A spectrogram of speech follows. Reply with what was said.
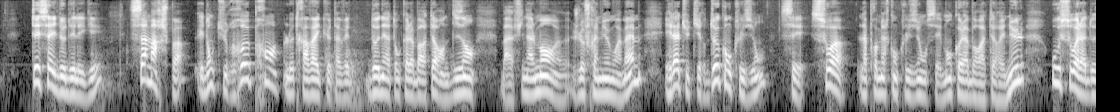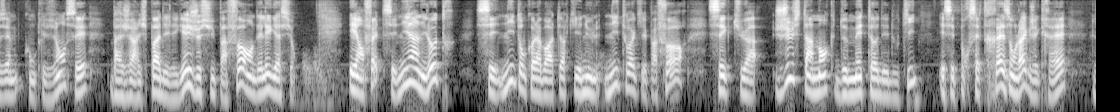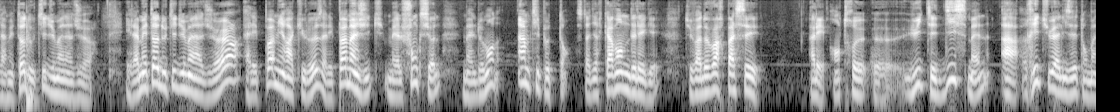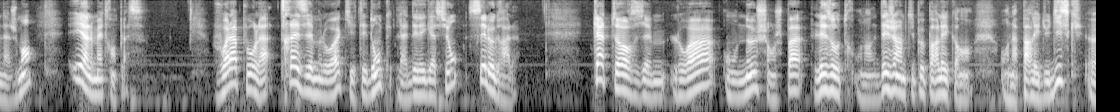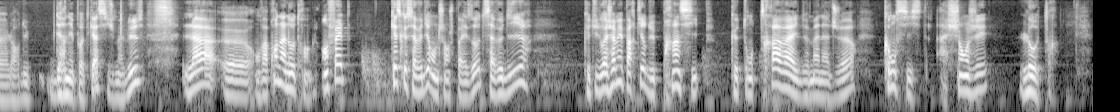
tu essayes de déléguer, ça marche pas, et donc tu reprends le travail que tu avais donné à ton collaborateur en te disant, bah finalement, euh, je le ferai mieux moi-même, et là tu tires deux conclusions, c'est soit la première conclusion, c'est mon collaborateur est nul, ou soit la deuxième conclusion, c'est bah j'arrive pas à déléguer, je suis pas fort en délégation. Et en fait, c'est ni l'un ni l'autre, c'est ni ton collaborateur qui est nul, ni toi qui est pas fort, c'est que tu as juste un manque de méthode et d'outils, et c'est pour cette raison-là que j'ai créé la méthode outil du manager. Et la méthode outil du manager, elle n'est pas miraculeuse, elle n'est pas magique, mais elle fonctionne, mais elle demande un petit peu de temps. C'est-à-dire qu'avant de déléguer, tu vas devoir passer allez, entre 8 euh, et 10 semaines à ritualiser ton management et à le mettre en place. Voilà pour la treizième loi qui était donc la délégation, c'est le Graal. Quatorzième loi, on ne change pas les autres. On en a déjà un petit peu parlé quand on a parlé du disque euh, lors du dernier podcast, si je m'abuse. Là, euh, on va prendre un autre angle. En fait, qu'est-ce que ça veut dire on ne change pas les autres? Ça veut dire que tu dois jamais partir du principe que ton travail de manager consiste à changer l'autre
